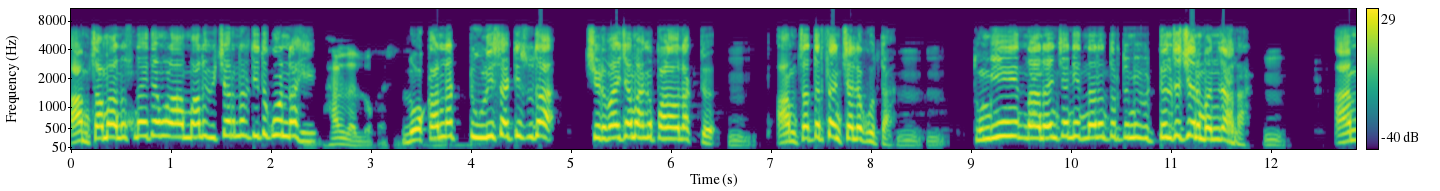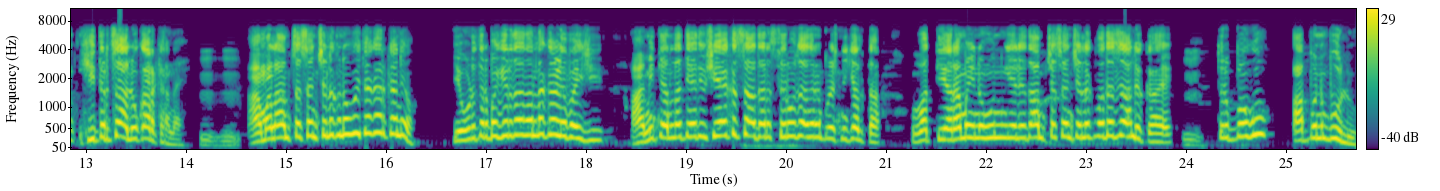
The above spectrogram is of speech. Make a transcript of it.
आमचा माणूस नाही त्यामुळे आम्हाला विचारणार तिथं कोण नाही लोकांना टोळीसाठी सुद्धा चिडवायच्या मागे पळावं लागतं. आमचा तर संचालक होता. तुम्ही नानांच्या निधनानंतर तुम्ही विठ्ठलचं चेअरमन झाला. आम ही तर चालू कारखाना आहे. आम्हाला आमचा संचालक नव्हता त्या कारखान्यावर. एवढं तर भगीरदादांना कळलं पाहिजे. आम्ही त्यांना त्या दिवशी एकच साधारण सर्वसाधारण प्रश्न केलता. बाबा तेरा महिने होऊन गेले तर आमच्या संचालक पदात झालं काय. तर बघू आपण बोलू.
